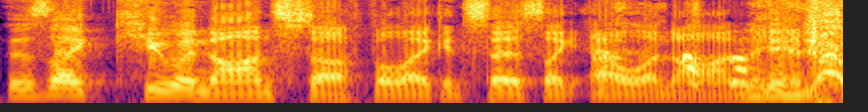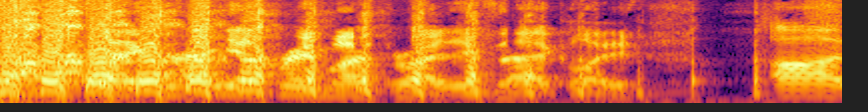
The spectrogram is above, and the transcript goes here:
This is like QAnon stuff, but like it says like Elanon. You know? yeah, yeah, pretty much right, exactly. Uh,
